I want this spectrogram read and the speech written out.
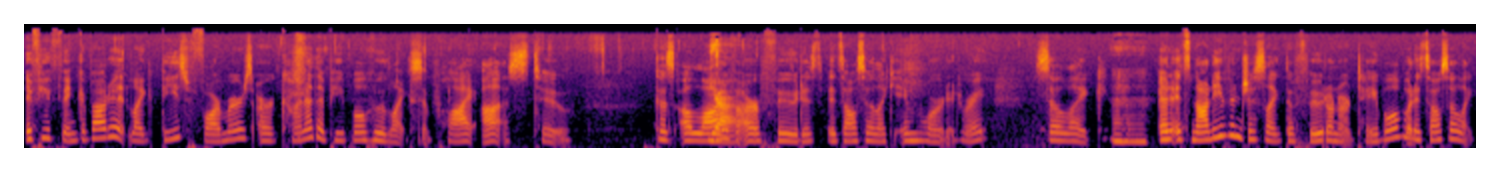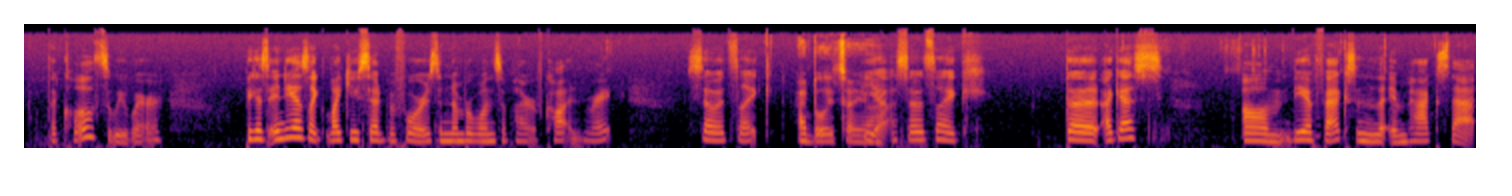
if you think about it, like these farmers are kind of the people who like supply us too. Cuz a lot of our food is it's also like imported, right? So like hmm and it's not even just like the food on our table, but it's also like the clothes we wear. Because India is like like you said before is the number one supplier of cotton, right? So it's like I believe so yeah. yeah. so it's like the I guess um the effects and the impacts that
